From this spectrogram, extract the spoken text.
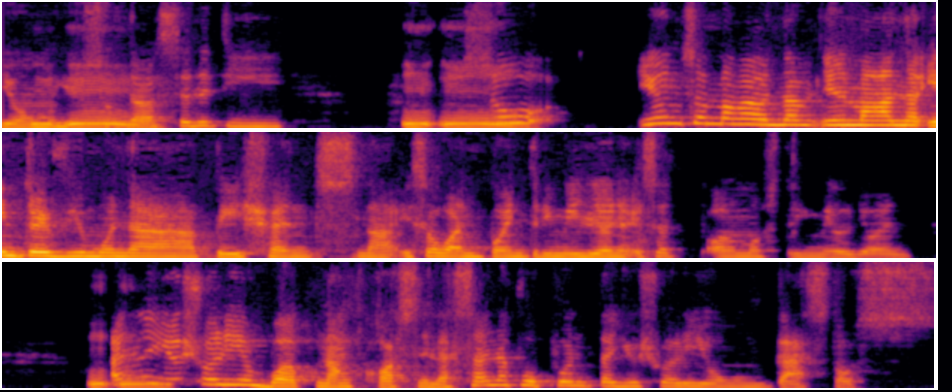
yung mm-hmm. use of the facility. Mm-hmm. So, yun sa mga yung mga na-interview mo na patients na isa 1.3 million, yung isa almost 3 million. Mm-mm. Ano usually yung bulk ng cost nila? Saan napupunta usually yung gastos?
